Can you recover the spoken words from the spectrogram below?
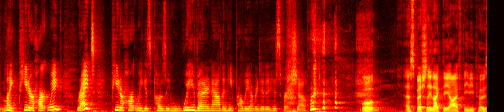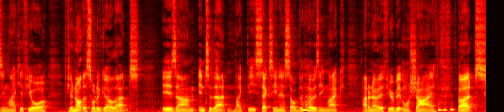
like Peter Hartwig right Peter Hartwig is posing way better now than he probably ever did at his first show Well, especially like the IFBB posing, like if you're if you're not the sort of girl that is um, into that, like the sexiness of Mm-hmm. the posing, like I don't know if you're a bit more shy, but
